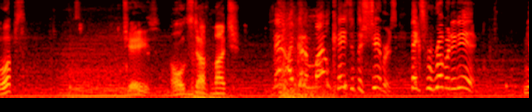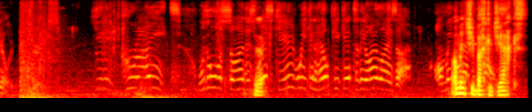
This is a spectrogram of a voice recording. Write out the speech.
Whoops. Jeez, old stuff much? Man, I've got a mild case of the shivers. Thanks for rubbing it in. Y'all jerks. You did great! With all the scientists Yep. rescued, we can help you get to the eye laser. I'll meet I'll meet you back at Jack's.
